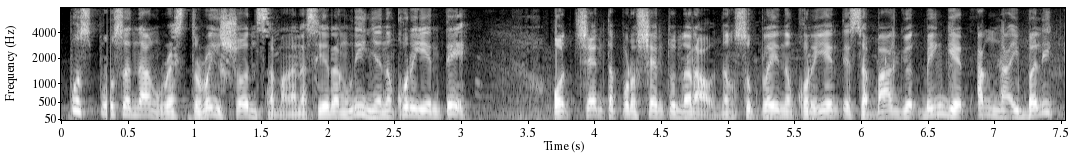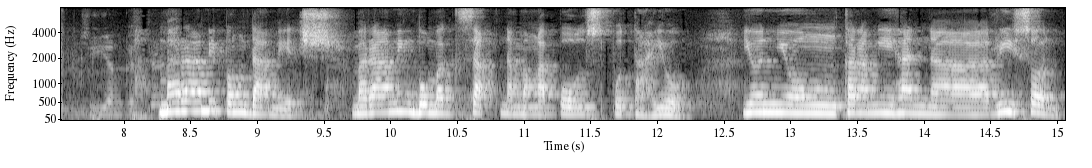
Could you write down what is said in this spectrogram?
puspusan na ang restoration sa mga nasirang linya ng kuryente. 80% na raw ng supply ng kuryente sa Baguio at Benguet ang naibalik. Marami pong damage. Maraming bumagsak na mga poles po tayo. Yun yung karamihan na reason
